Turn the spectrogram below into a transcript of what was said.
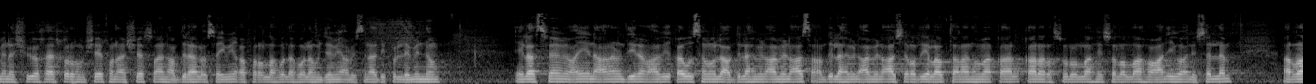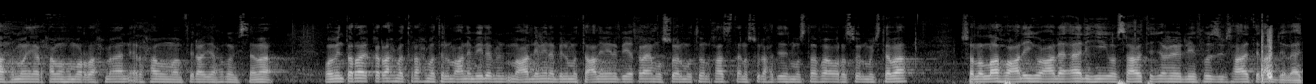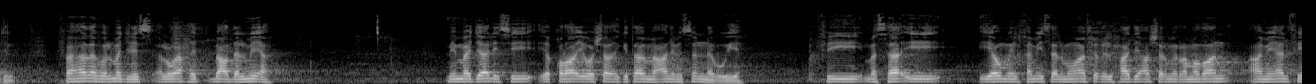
min ashuyuuh aakhiruhum shaykhuna sheekh salim cbdillah alcusaymiin kafar allahu lahu lahum jamiican bisnaadi kulli minhum ilaa sfaami cayna clan diinan abi qaabus mawla cbdillahi bn camr lcaas cabdillahi bn camr lcaas radi allahu tacala anhuma qaal qaala rasuulu llahi sala allahu alayh waali wasalam alraaximuun yarxamuhum alraxmaan irxamu man fil ardi yaxkum issamaa wmin daraa'iq raxmat raxmat almucalimiina bilmutacalimiina biiqraa'im usuul mutuun khaasatan usul xadiid mustafa wa rasuul mujtaba sala allahu calayhi wacala aalihi wa saxbati ajmaciin liyafuuz bisacaadati alcabd alaajil fahada huwa almajlis alwaaxid bacda almia بعد المئة من مجالس إقراء وشرح كتاب معالم السنة النبوية في مساء يوم الخميس الموافق للحادي عشر من رمضان عام ألف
